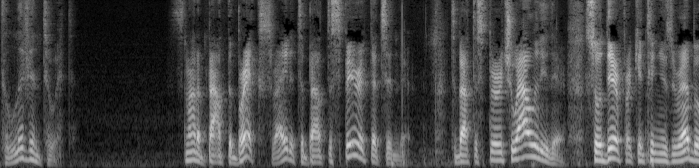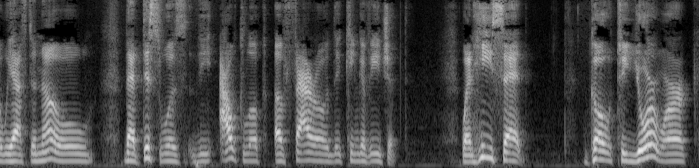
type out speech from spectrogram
to live into it? It's not about the bricks, right? It's about the spirit that's in there. It's about the spirituality there. So therefore, continues the Rebbe, we have to know that this was the outlook of Pharaoh, the king of Egypt. When he said, go to your work,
